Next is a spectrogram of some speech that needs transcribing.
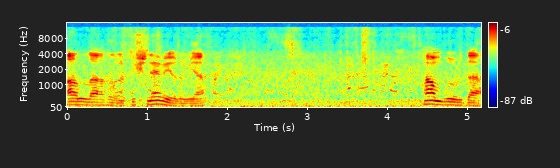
Allah'ım düşünemiyorum ya. Tam burada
